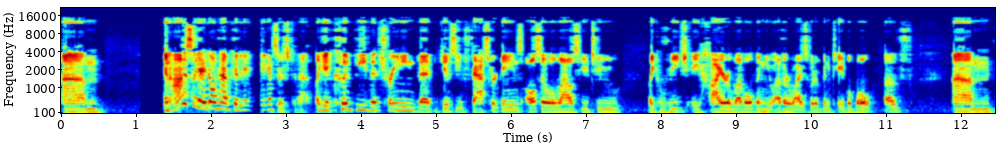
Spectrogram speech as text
Um, and honestly, I don't have good answers to that. Like it could be that training that gives you faster gains also allows you to like reach a higher level than you otherwise would have been capable of. Um,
